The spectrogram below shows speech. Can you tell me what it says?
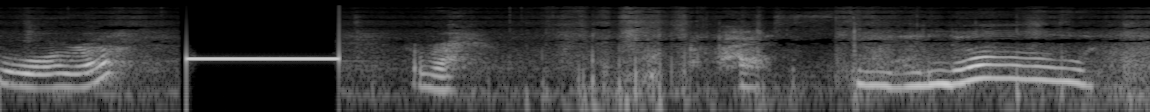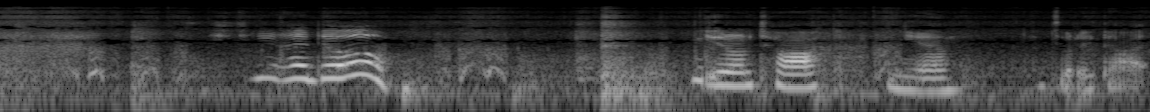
Aurora. Alright. Say hello. Say hello. You don't talk? Yeah, that's what I thought.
